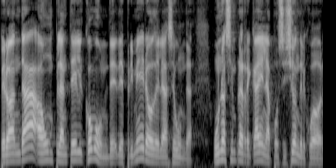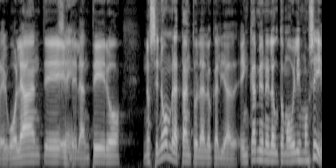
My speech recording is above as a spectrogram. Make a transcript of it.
Pero anda a un plantel común, de, de primera o de la segunda. Uno siempre recae en la posición del jugador, el volante, Sí. el delantero. No se nombra tanto la localidad. En cambio, en el automovilismo sí.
